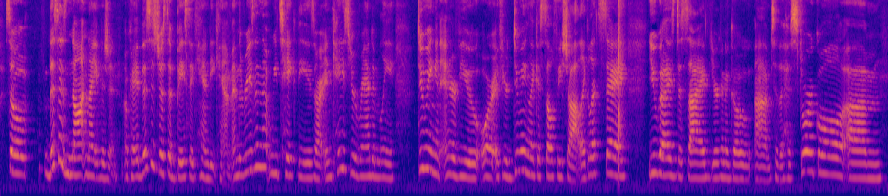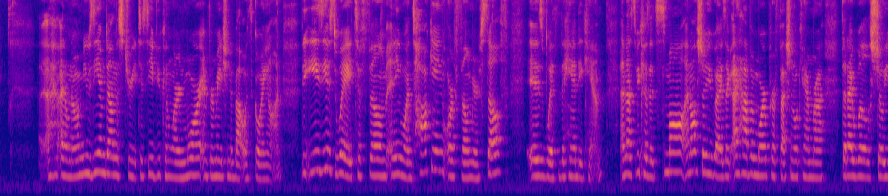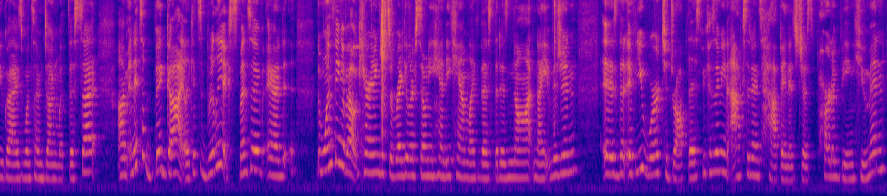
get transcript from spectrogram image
So this is not night vision, okay? This is just a basic handy cam. And the reason that we take these are in case you're randomly doing an interview or if you're doing like a selfie shot, like let's say you guys decide you're gonna go um, to the historical, um, I don't know, a museum down the street to see if you can learn more information about what's going on. The easiest way to film anyone talking or film yourself is with the handy cam And that's because it's small and I'll show you guys, like I have a more professional camera that I will show you guys once I'm done with this set. Um, and it's a big guy, like it's really expensive and the one thing about carrying just a regular Sony handy cam like this that is not night vision is that if you were to drop this, because I mean accidents happen, it's just part of being human,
